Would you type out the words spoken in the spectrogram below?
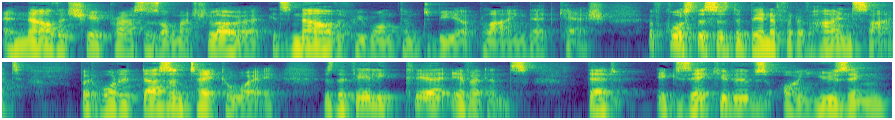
And now that share prices are much lower, it's now that we want them to be applying that cash. Of course, this is the benefit of hindsight, but what it doesn't take away is the fairly clear evidence that executives are using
